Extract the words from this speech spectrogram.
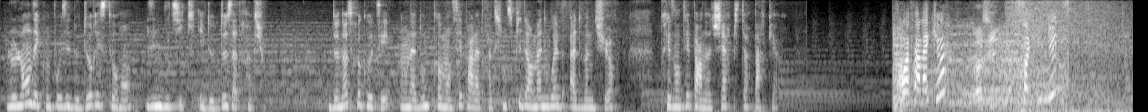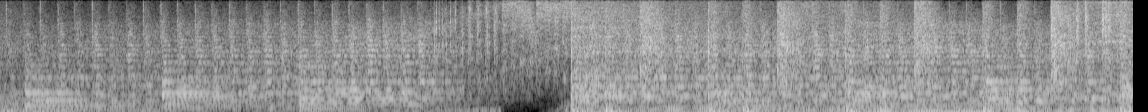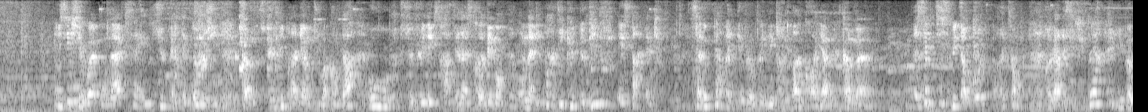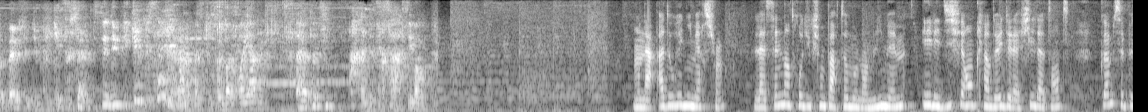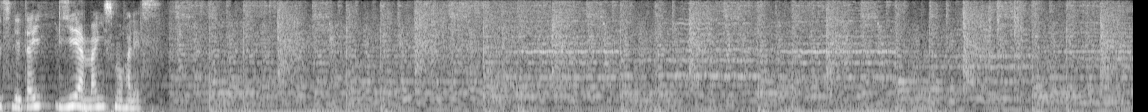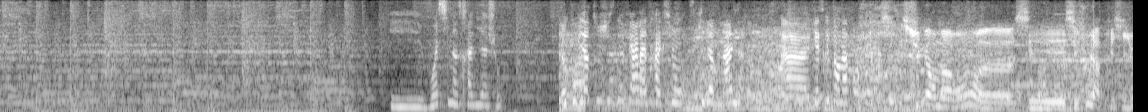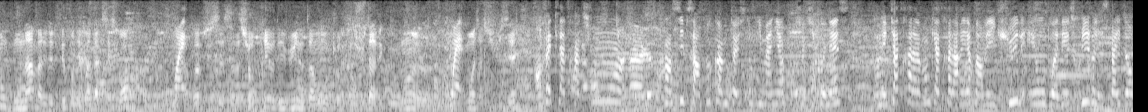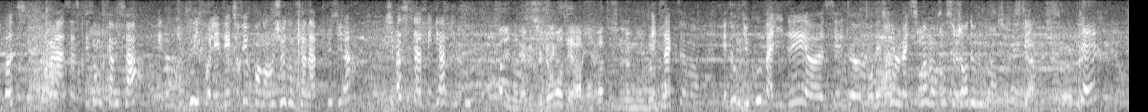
Le land est composé de deux restaurants, d'une boutique et de deux attractions. De notre côté, on a donc commencé par l'attraction Spider-Man Web Adventure, présentée par notre cher Peter Parker. On va faire la queue Vas-y 5 minutes Ici chez Web, on a accès à une super technologie, comme le vibranium du Wakanda ou ce fluide extraterrestre dément. On a les particules de Pilf et StarTech. Ça nous permet de développer des trucs incroyables, comme euh, ces petits speederboats par exemple. Regardez, c'est super, ils peuvent même se dupliquer tout seuls. Se dupliquer tout seuls Euh, Parce qu'ils sont incroyables. Euh, petit, arrête de faire ça, c'est bon. On a adoré l'immersion, la scène d'introduction par Tom Holland lui-même et les différents clins d'œil de la file d'attente, comme ce petit détail lié à Miles Morales. Voici notre avis à chaud. Donc on vient tout juste de faire l'attraction Spider-Man. Euh, Qu'est-ce que t'en as pensé C'était super marrant, euh, c'est fou la précision qu'on a malgré le fait qu'on n'ait pas d'accessoires. Ouais. Après, parce que ça t'a surpris au début notamment, qu'on faisait juste avec nos mains, euh, Ouais. moi ça suffisait. En fait, l'attraction, le principe, c'est un peu comme Toy Story Mania pour ceux qui connaissent. On est 4 à l'avant, 4 à l'arrière d'un véhicule et on doit détruire les Spider-Bots. Voilà, ça se présente comme ça. Et donc, du coup, il faut les détruire pendant le jeu. Donc, il y en a plusieurs. Je sais pas si t'as fait gaffe du coup. Ah, il y en a différents, t'es rapportes pas tous le même nombre de. Exactement. Et donc, du coup, bah, l'idée, euh, c'est de- d'en détruire le maximum en faisant ce genre de mouvement. Sauf que c'est hyper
